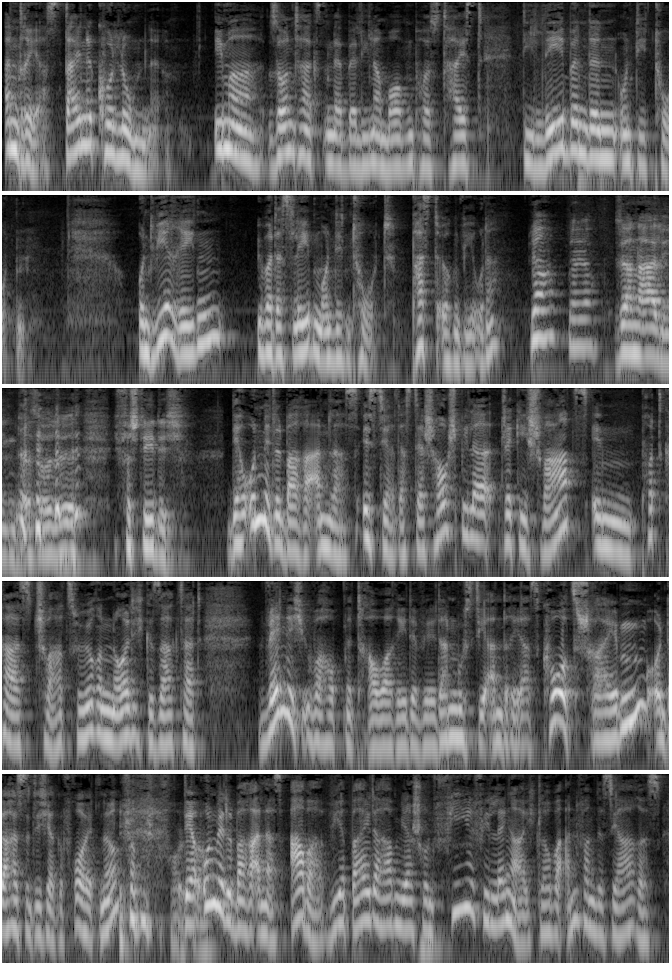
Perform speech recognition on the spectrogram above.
Andreas, deine Kolumne, immer sonntags in der Berliner Morgenpost, heißt Die Lebenden und die Toten. Und wir reden über das Leben und den Tod. Passt irgendwie, oder? Ja, ja, ja. Sehr naheliegend. Also ich verstehe dich. Der unmittelbare Anlass ist ja, dass der Schauspieler Jackie Schwarz im Podcast Schwarz hören neulich gesagt hat, wenn ich überhaupt eine Trauerrede will, dann muss die Andreas Kurz schreiben. Und da hast du dich ja gefreut, ne? Ich habe mich gefreut. Der ja. unmittelbare Anlass. Aber wir beide haben ja schon viel, viel länger, ich glaube Anfang des Jahres,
